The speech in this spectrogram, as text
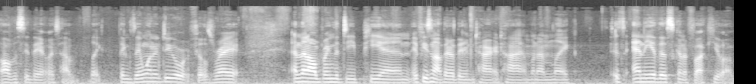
obviously they always have like things they want to do or it feels right. And then I'll bring the DP in if he's not there the entire time and I'm like is any of this gonna fuck you up?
